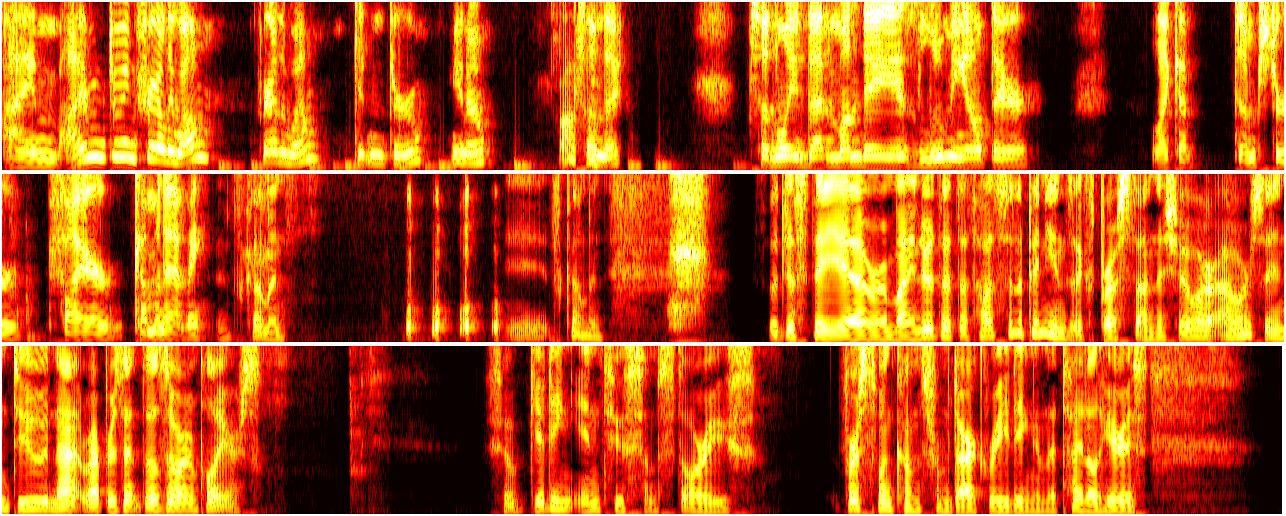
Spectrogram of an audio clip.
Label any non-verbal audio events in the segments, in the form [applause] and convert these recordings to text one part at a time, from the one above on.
I'm I'm doing fairly well. Fairly well. Getting through, you know. Awesome. Sunday. Suddenly that Monday is looming out there like a dumpster fire coming at me. It's coming. [laughs] it's coming. So, just a uh, reminder that the thoughts and opinions expressed on the show are ours and do not represent those of our employers. So, getting into some stories. First one comes from Dark Reading, and the title here is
